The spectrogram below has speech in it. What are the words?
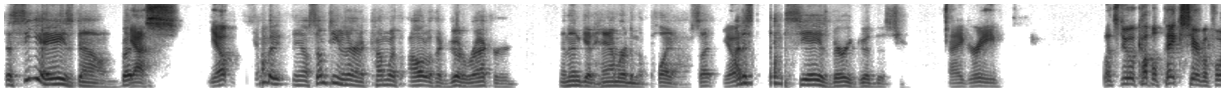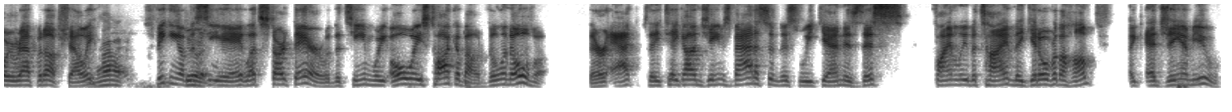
The CAA is down, but yes, yep. Somebody, you know, some teams are going to come with out with a good record and then get hammered in the playoffs. I, yep. I just think the CAA is very good this year. I agree. Let's do a couple picks here before we wrap it up, shall we? All right. Speaking of the it. CAA, let's start there with the team we always talk about, Villanova. They're at they take on James Madison this weekend. Is this finally the time they get over the hump at JMU? You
